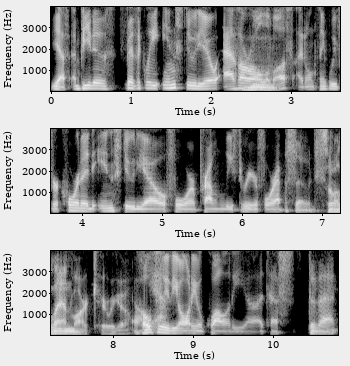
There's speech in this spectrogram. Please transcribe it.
Yes, and Pete is physically in studio, as are mm. all of us. I don't think we've recorded in studio for probably three or four episodes. So a landmark. Here we go. Hopefully, yes. the audio quality uh, attests to that.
